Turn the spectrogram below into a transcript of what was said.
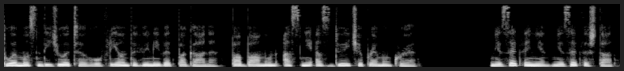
Tue mos ndigjue të u flijonte hyjnivet pagane, pa bamun as nji as dy i qe premun kryet. Njëzet e një, njëzet e shtatë,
